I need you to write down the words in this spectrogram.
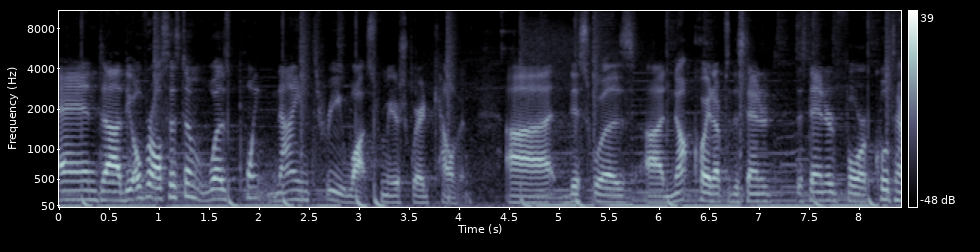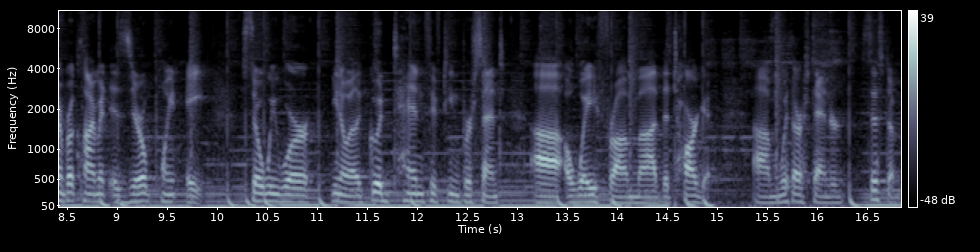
and uh, the overall system was 0.93 watts per meter squared Kelvin. Uh, this was uh, not quite up to the standard. The standard for cool temperate climate is 0.8. So we were, you know, a good 10, 15% uh, away from the target um, with our standard system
